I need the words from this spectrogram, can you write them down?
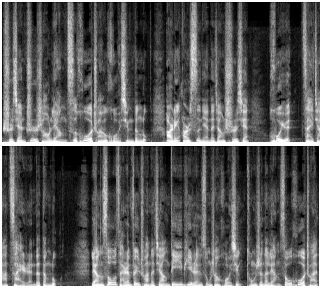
实现至少两次货船火星登陆，二零二四年呢将实现。货运再加载人的登陆，两艘载人飞船呢将第一批人送上火星，同时呢两艘货船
